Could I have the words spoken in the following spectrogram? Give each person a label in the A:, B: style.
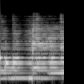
A: Thank you.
